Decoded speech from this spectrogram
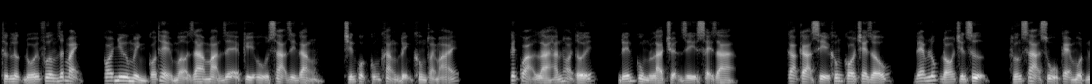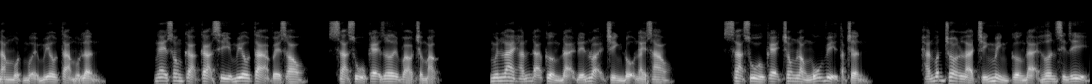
thực lực đối phương rất mạnh, coi như mình có thể mở ra mạn dễ kỳ ủ xạ gì gẳng, chiến cuộc cũng khẳng định không thoải mái. Kết quả là hắn hỏi tới, đến cùng là chuyện gì xảy ra? Cả cạ xỉ không có che giấu, đem lúc đó chiến sự, hướng xạ xủ kẹ một năm một mười miêu tả một lần. Nghe xong cả cạ xỉ miêu tả về sau, xạ xù kẹ rơi vào trầm mặc. Nguyên lai、like、hắn đã cường đại đến loại trình độ này sao? Xạ xù kẹ trong lòng ngũ vị tạp trần. Hắn vẫn cho là chính mình cường đại hơn xin gì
